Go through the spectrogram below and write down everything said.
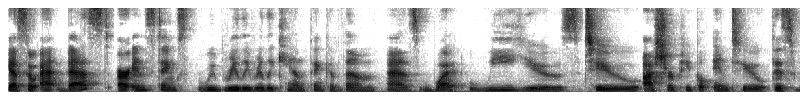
yeah, so at best, our instincts, we really, really can think of them as what we use to usher people into this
